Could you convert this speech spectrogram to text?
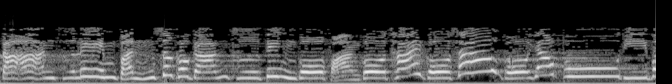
担子拎，笨手可杆子顶过，饭过菜过烧过，要补的不？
